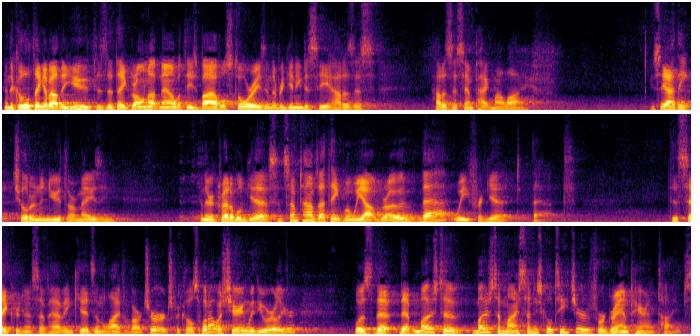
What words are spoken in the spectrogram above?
And the cool thing about the youth is that they've grown up now with these Bible stories and they're beginning to see how does this, how does this impact my life? You see, I think children and youth are amazing and they're incredible gifts. And sometimes I think when we outgrow that, we forget that. The sacredness of having kids in the life of our church. Because what I was sharing with you earlier was that, that most, of, most of my Sunday school teachers were grandparent types.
